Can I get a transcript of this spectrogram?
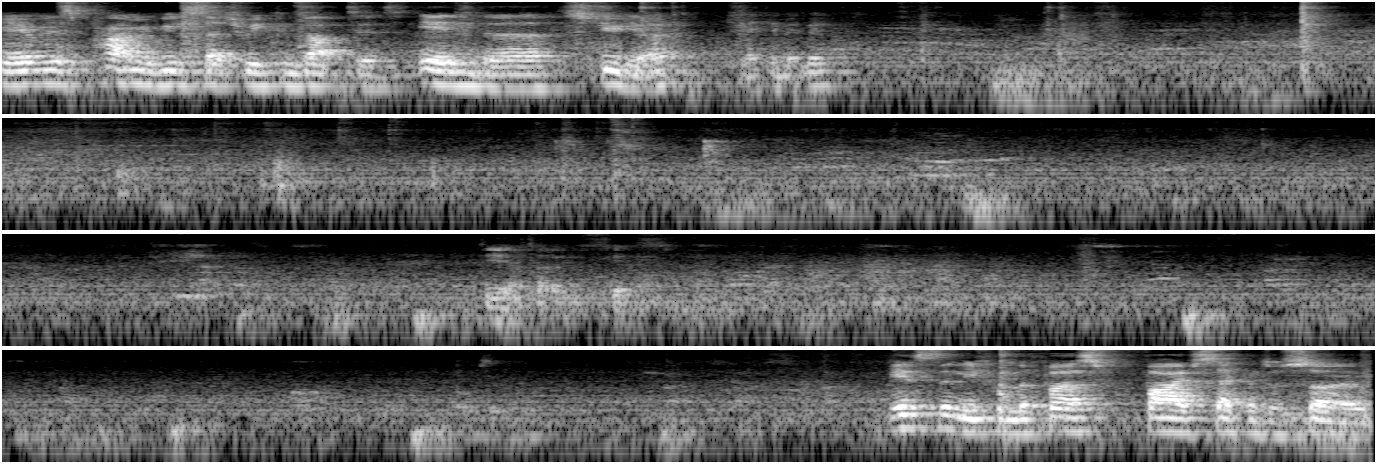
Here is primary research we conducted in the studio. Make it a bit big. Yes. Instantly, from the first five seconds or so,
